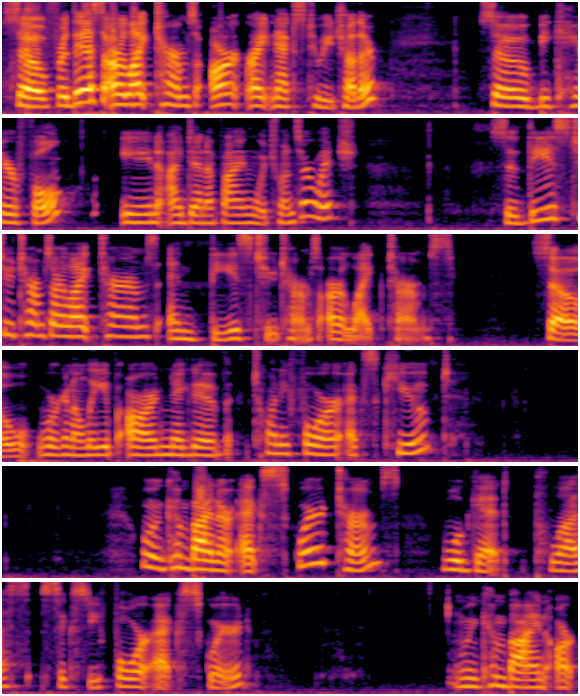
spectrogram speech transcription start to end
So for this, our like terms aren't right next to each other. So be careful in identifying which ones are which. So these two terms are like terms, and these two terms are like terms. So we're going to leave our negative 24x cubed. When we combine our x squared terms, we'll get plus 64x squared. When we combine our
